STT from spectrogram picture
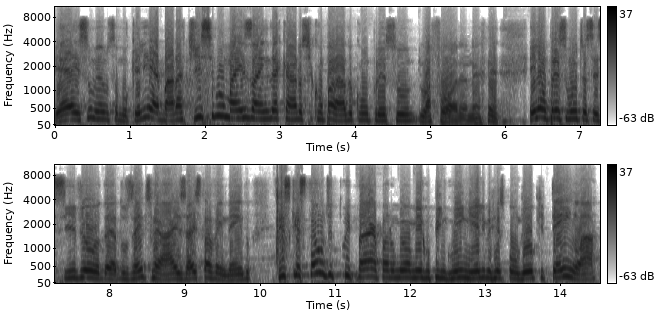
E é isso mesmo, Samuca. Ele é baratíssimo, mas ainda é caro se comparado com o preço lá fora, né? Ele é um preço muito acessível, é 200 reais, já está vendendo. Fiz questão de twittar para o meu amigo Pinguim e ele me respondeu que tem lá.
